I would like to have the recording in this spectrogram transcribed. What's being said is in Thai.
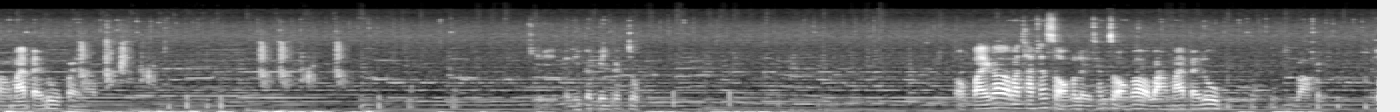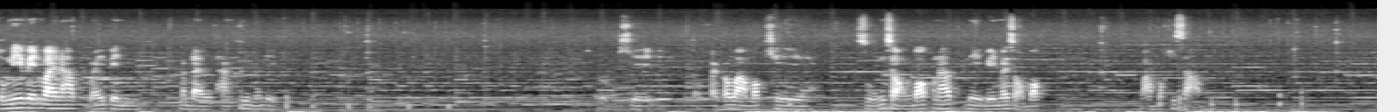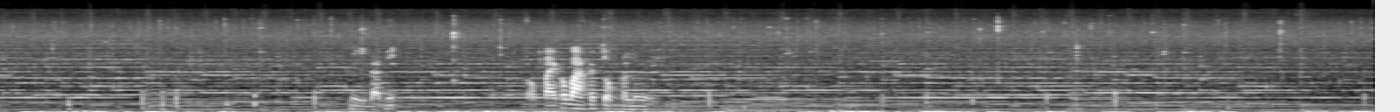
วางไม้แปรรูปไปนะครับโอเคอันนี้ก็เป็นกระจก ต่อไปก็มาทำชั้น2กันเลยชั้น2ก็วางไม้แปรรูปวางไปตรงนี้เว้นไว้นะครับ ไว้เป็นบันไดทางขึ้นนั่นเอง เคต่อไปก็วางบล็อกเคสูง 2บล็อกนะครับนี่เว้นไว้ 2บล็อกวางบล็อกที่ 3 นี่แบบนี้ ต่อไปก็วางกระจกกันเลย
